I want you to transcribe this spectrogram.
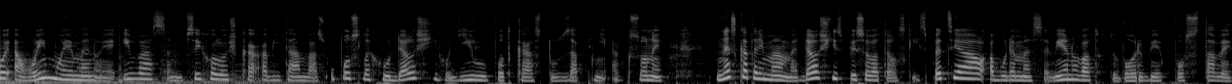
Ahoj, ahoj, moje jméno je Iva, jsem psycholožka a vítám vás u poslechu dalšího dílu podcastu Zapni Axony. Dneska tady máme další spisovatelský speciál a budeme se věnovat tvorbě postavy.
